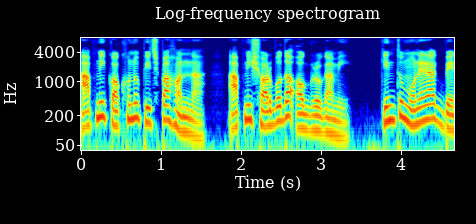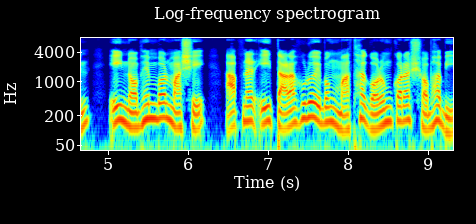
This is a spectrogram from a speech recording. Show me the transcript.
আপনি কখনও পিছপা হন না, আপনি সর্বদা অগ্রগামী। কিন্তু মনে রাখবেন, এই নভেম্বর মাসে আপনার এই তাড়াহুড়ো এবং মাথা গরম করার স্বভাবই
